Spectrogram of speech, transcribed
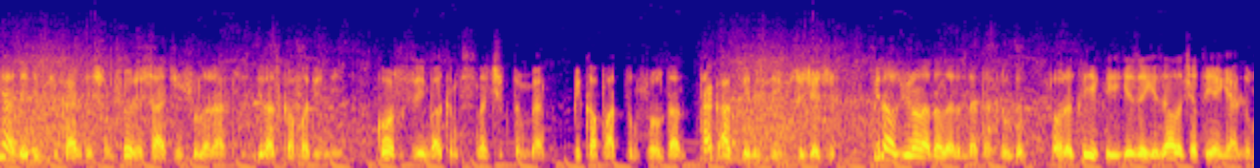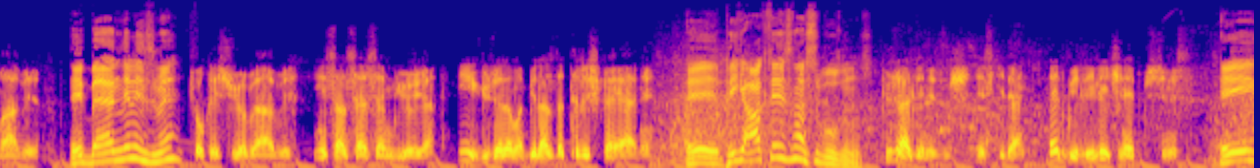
Ya dedim ki kardeşim şöyle sakin sulara akayım, biraz kafa dinleyeyim. Ghost Stream akıntısına çıktım ben. Bir kapattım soldan, tak Akdeniz'deyim sıcacık. Biraz Yunan adalarında takıldım. Sonra kıyı kıyı geze geze Alaçatı'ya geldim abi. E beğendiniz mi? Çok esiyor be abi. İnsan sersem diyor ya. İyi güzel ama biraz da tırışka yani. E, peki Akdeniz nasıl buldunuz? Güzel denizmiş eskiden. El birliğiyle için etmişsiniz. E,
